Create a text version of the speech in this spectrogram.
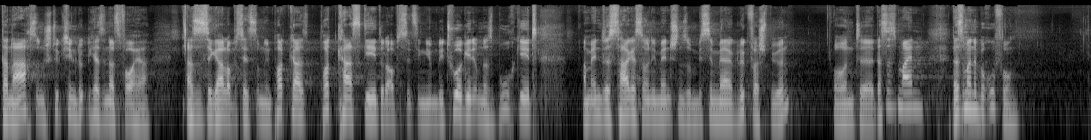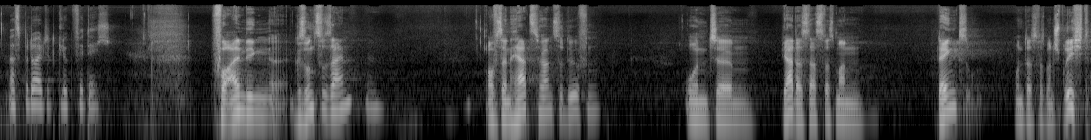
danach so ein Stückchen glücklicher sind als vorher. Also es ist egal, ob es jetzt um den Podcast, Podcast geht oder ob es jetzt irgendwie um die Tour geht, um das Buch geht. Am Ende des Tages sollen die Menschen so ein bisschen mehr Glück verspüren. Und äh, das, ist mein, das ist meine Berufung. Was bedeutet Glück für dich? Vor allen Dingen äh, gesund zu sein. Hm auf sein Herz hören zu dürfen. Und ähm, ja, dass das, was man denkt und das, was man spricht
